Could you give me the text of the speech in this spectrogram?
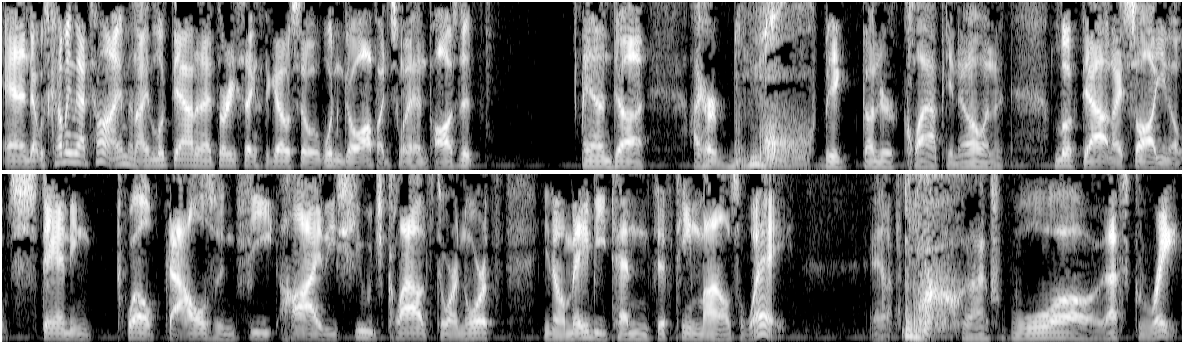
And it was coming that time and I looked down and I had 30 seconds to go so it wouldn't go off. I just went ahead and paused it. And, uh, I heard big thunder clap, you know, and looked out and I saw, you know, standing 12,000 feet high, these huge clouds to our north you know, maybe 10, 15 miles away. And I, whoa, that's great.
